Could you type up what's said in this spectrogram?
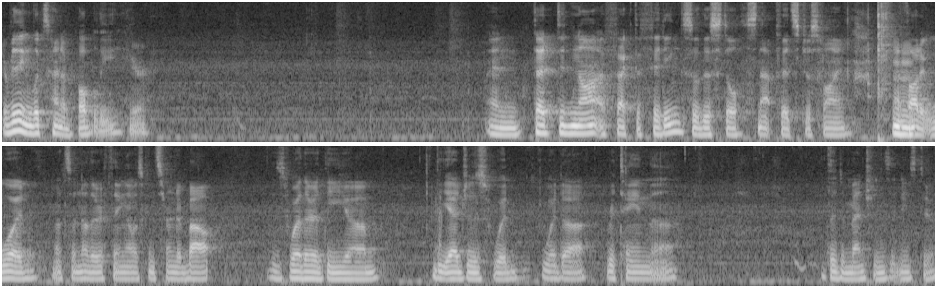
everything looks kind of bubbly here. And that did not affect the fitting, so this still snap fits just fine. I Mhm. thought it would. That's another thing I was concerned about, is whether the um, the edges would would uh, retain the the dimensions it needs to.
